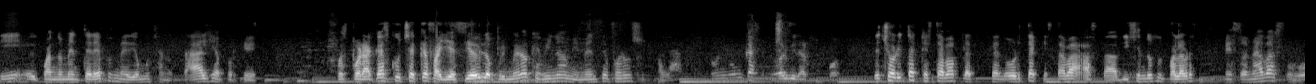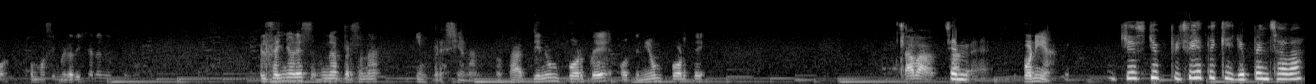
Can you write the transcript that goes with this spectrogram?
y cuando me enteré, pues me dio mucha nostalgia, porque pues por acá escuché que falleció y lo primero que vino a mi mente fueron sus palabras. ¿no? Nunca se me va a olvidar su voz. De hecho, ahorita que estaba platicando, ahorita que estaba hasta diciendo sus palabras, me sonaba su voz, como si me lo dijeran en este momento. El señor es una persona impresionante. O sea, tiene un porte, o tenía un porte. Estaba ponía. Yo, yo, fíjate que yo pensaba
